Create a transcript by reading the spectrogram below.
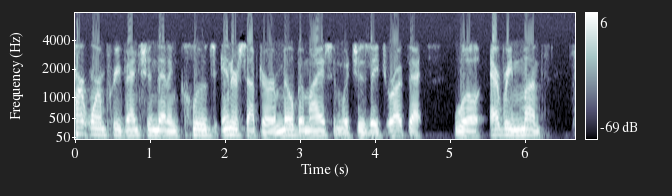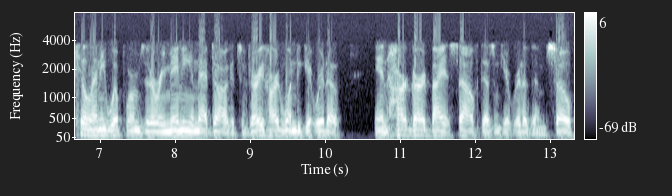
heartworm prevention that includes Interceptor or milbemycin, which is a drug that will every month kill any whipworms that are remaining in that dog. It's a very hard one to get rid of, and Heartgard by itself doesn't get rid of them. So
